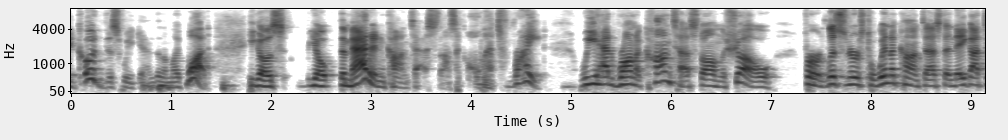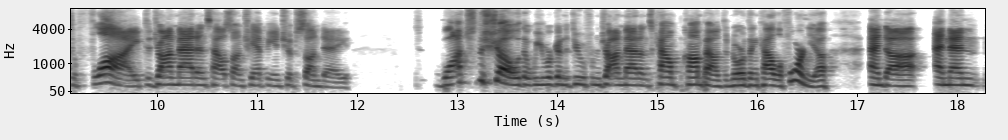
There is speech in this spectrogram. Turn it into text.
they could this weekend? And I'm like, What? He goes, You know, the Madden contest. And I was like, Oh, that's right. We had run a contest on the show for listeners to win a contest, and they got to fly to John Madden's house on Championship Sunday, watch the show that we were going to do from John Madden's comp- compound to Northern California, and uh, and then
